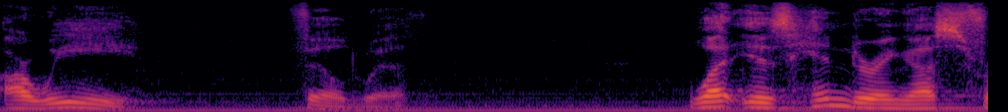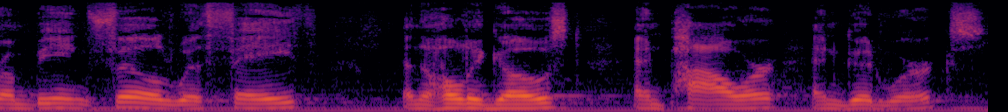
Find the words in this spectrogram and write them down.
are we filled with? What is hindering us from being filled with faith and the Holy Ghost and power and good works?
